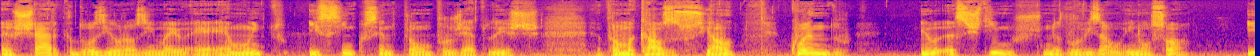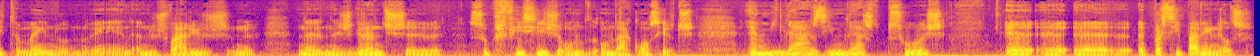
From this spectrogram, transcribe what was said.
achar que 12 euros e meio é, é muito e 5 sendo para um projeto destes, para uma causa social, quando eu assistimos na televisão e não só, e também no, no, nos vários, nas grandes uh, superfícies onde, onde há concertos, a milhares e milhares de pessoas uh, a participarem neles.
